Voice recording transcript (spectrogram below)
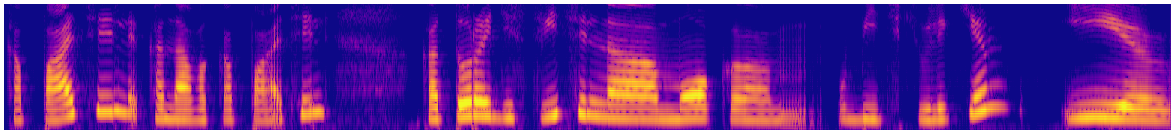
копатель, канавокопатель, который действительно мог убить Кюлики, и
